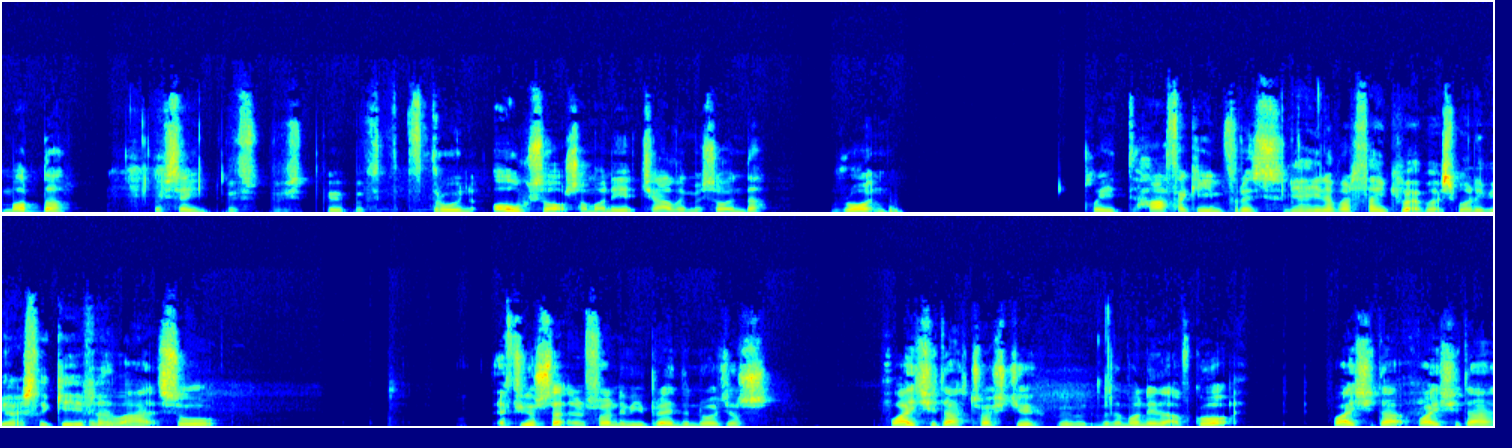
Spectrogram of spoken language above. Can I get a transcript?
murder. We've signed. We've, we've, we've thrown all sorts of money at Charlie Musonda, rotten. Played half a game for us. yeah, you never think about how much money we actually gave him. like, so, if you're sitting in front of me, Brendan Rodgers, why should I trust you with, with the money that I've got? Why should I? Why should I?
